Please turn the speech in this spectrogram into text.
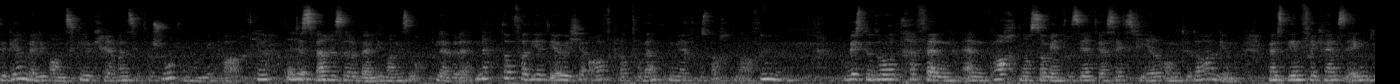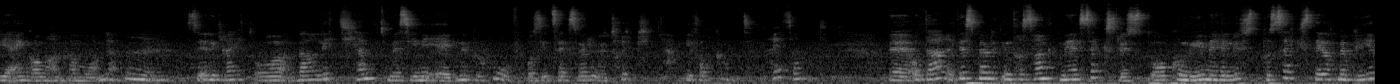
det blir en veldig vanskelig og krevende situasjon for mange par. ja. Og dessverre så er det veldig mange som opplever det. Nettopp fordi at de jo ikke har avklart forventninger fra starten av. Mm. Hvis du da treffer en, en partner som er interessert i å ha sex fire ganger til dagen, mens din frekvens egentlig er en gang annenhver måned, Mm. så er det greit å være litt kjent med sine egne behov og sitt seksuelle uttrykk i forkant. Helt sant. Eh, og der, Det som er litt interessant med sexlyst og hvor mye vi har lyst på sex, det er at vi blir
